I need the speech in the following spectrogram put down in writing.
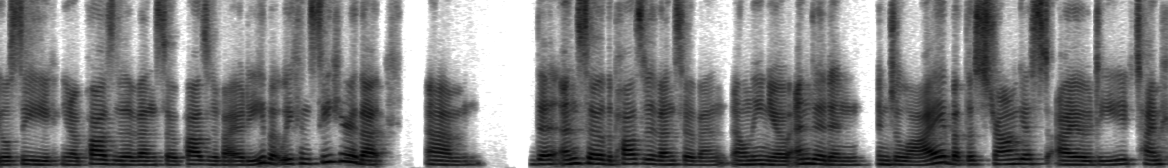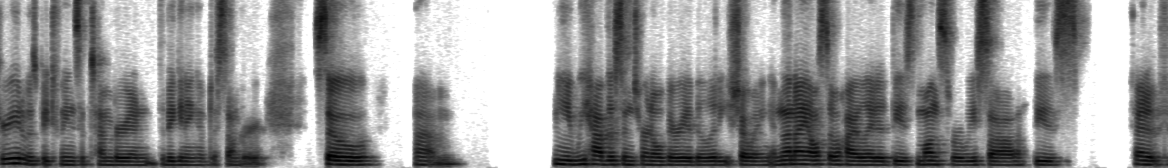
you'll see, you know, positive ENSO, positive IOD, but we can see here that um, the ENSO, the positive ENSO event, El Nino ended in, in July, but the strongest IOD time period was between September and the beginning of December. So um, we have this internal variability showing. And then I also highlighted these months where we saw these kind of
